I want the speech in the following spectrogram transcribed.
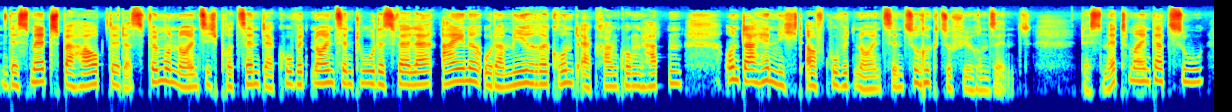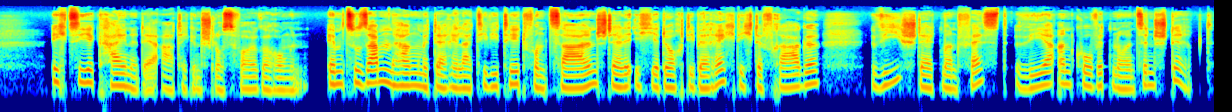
Desmet behauptet, dass 95 Prozent der Covid-19-Todesfälle eine oder mehrere Grunderkrankungen hatten und daher nicht auf Covid-19 zurückzuführen sind. Desmet meint dazu, ich ziehe keine derartigen Schlussfolgerungen. Im Zusammenhang mit der Relativität von Zahlen stelle ich jedoch die berechtigte Frage, wie stellt man fest, wer an Covid-19 stirbt?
